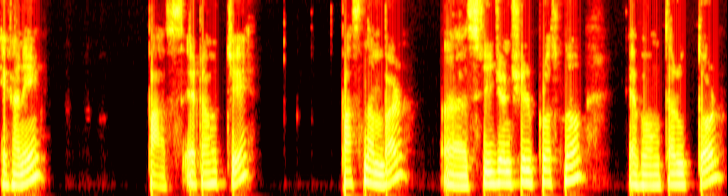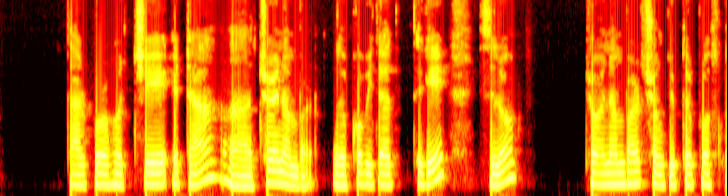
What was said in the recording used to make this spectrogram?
এখানে পাঁচ এটা হচ্ছে পাঁচ নাম্বার সৃজনশীল প্রশ্ন এবং তার উত্তর, তারপর হচ্ছে এটা ছয় নাম্বার কবিতা থেকে ছিল, ছয় নাম্বার সংক্ষিপ্ত প্রশ্ন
